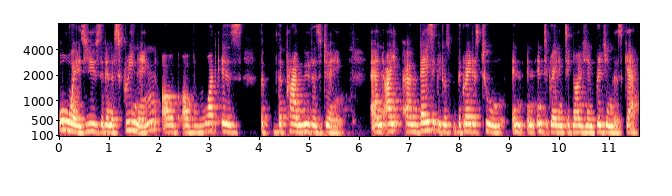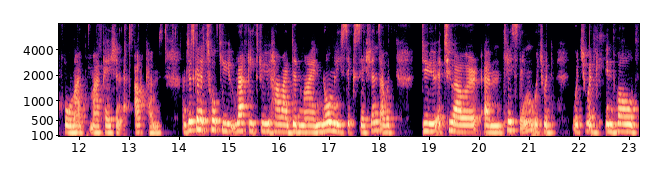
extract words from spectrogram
always used it in a screening of, of what is the, the prime movers doing and I um, basically it was the greatest tool in, in integrating technology and bridging this gap for my, my patient outcomes. I'm just going to talk you roughly through how I did my normally six sessions. I would do a two hour um, testing, which would, which would involve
